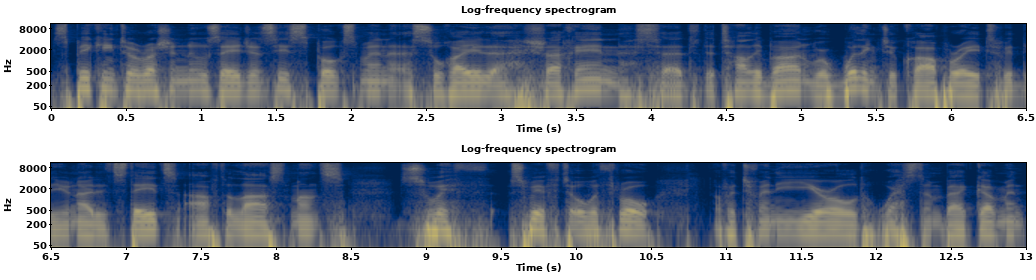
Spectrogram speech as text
Speaking to a Russian news agency, spokesman Suhail Shahin said the Taliban were willing to cooperate with the United States after last month's swift, swift overthrow of a 20 year old Western backed government,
